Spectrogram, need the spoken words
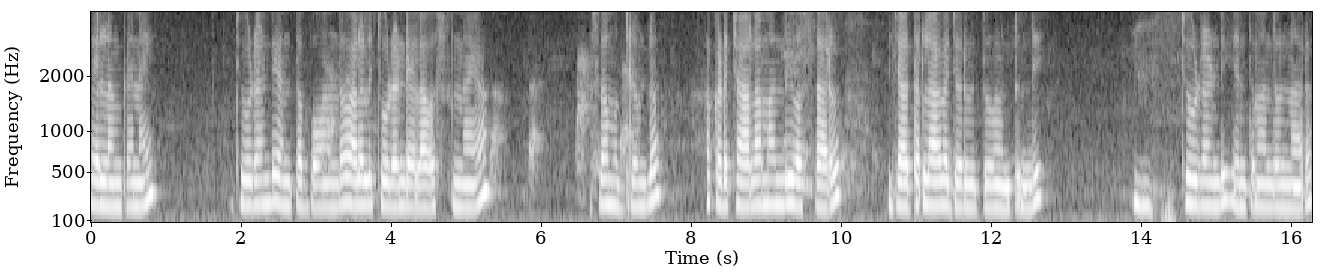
వెల్లంకనై. చూడండి ఎంత బాగుందో. అలలు చూడండి ఎలా వస్తున్నాయో. సముద్రంలో అక్కడ చాలామంది వస్తారు. జాతరలాగా జరుగుతూ ఉంటుంది. చూడండి ఎంతమంది ఉన్నారో.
